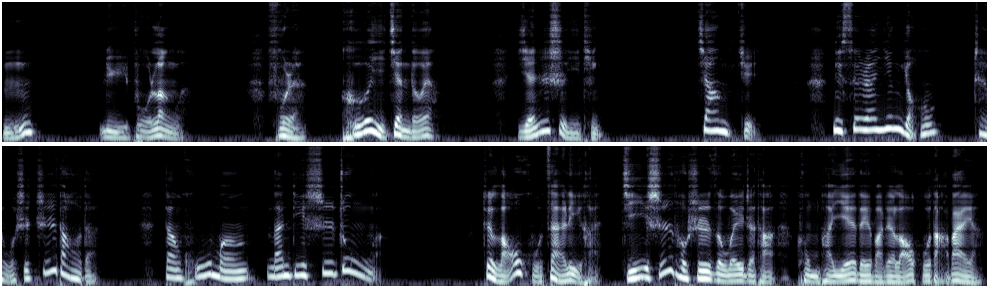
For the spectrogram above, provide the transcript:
嗯，吕布愣了。夫人何以见得呀？严氏一听：“将军，你虽然英勇，这我是知道的，但虎猛难敌失重啊。”这老虎再厉害，几十头狮子围着他，恐怕也得把这老虎打败呀。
